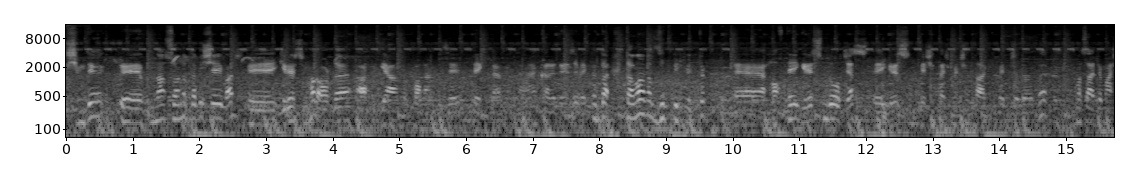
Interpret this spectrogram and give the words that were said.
Şimdi e, bundan sonra tabii şey var, e, Giresun var. Orada artık yağmur falan bizi bekler. Karadeniz'e bekler. Ta- tamamen zıt bir kültür. E, haftaya Giresun'da olacağız. E, Giresun Beşiktaş maçını takip edeceğiz orada. Ama sadece maç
